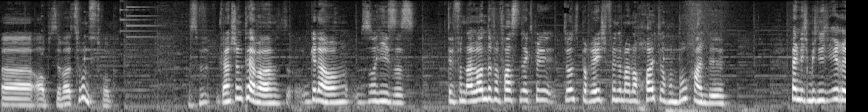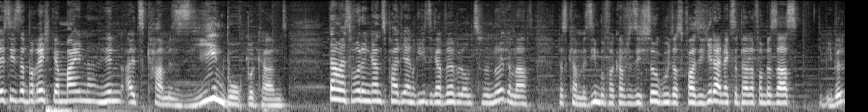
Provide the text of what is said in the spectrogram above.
Äh, Observationstrupp. Das ist ganz schön clever. Genau, so hieß es. Den von Alonde verfassten Expeditionsbericht findet man auch heute noch im Buchhandel. Wenn ich mich nicht irre, ist dieser Bericht gemeinhin als Karmesinbuch bekannt. Damals wurde in ganz Paldi ein riesiger Wirbel um zu 0 gemacht. Das Karmesinbuch verkaufte sich so gut, dass quasi jeder ein Exemplar davon besaß. Die Bibel?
